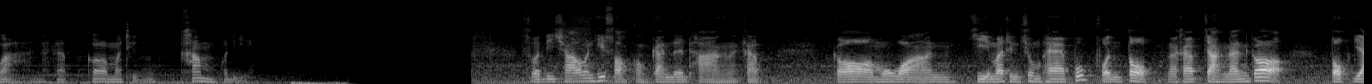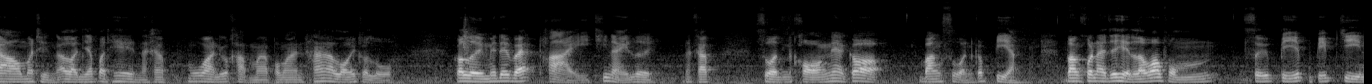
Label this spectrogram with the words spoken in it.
กว่านะครับ ก็มาถึงค่ำพอดี สวัสดีเช้าวันที่ 2 ของการเดินทางนะครับ ก็เมื่อวานขี่มาถึงชุมแพปุ๊บฝนตกนะครับ จากนั้นก็ตกยาวมาถึงอรัญญประเทศนะครับ เมื่อวานก็ขับมาประมาณ 500กว่าโล ก็เลยไม่ได้แวะถ่ายที่ไหนเลยนะครับ ส่วนของเนี่ยก็บางส่วนก็เปียก บางคนอาจจะเห็นแล้วว่าผมซื้อปี๊บปี๊บจีน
